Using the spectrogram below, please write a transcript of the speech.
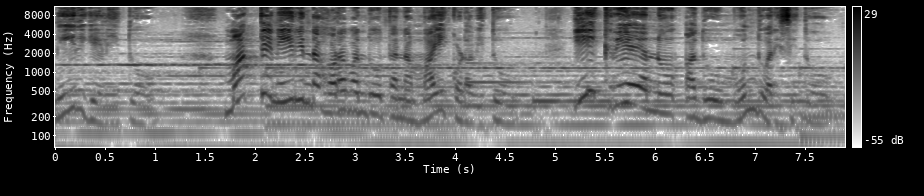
ನೀರಿಗೆ ಇಳಿಯಿತು. ಮತ್ತೆ ನೀರಿಂದ ಹೊರಬಂದು ತನ್ನ ಮೈ ಕೊಡವಿತು. ಈ ಕ್ರಿಯೆಯನ್ನು ಅದು ಮುಂದುವರಿಸಿತು.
